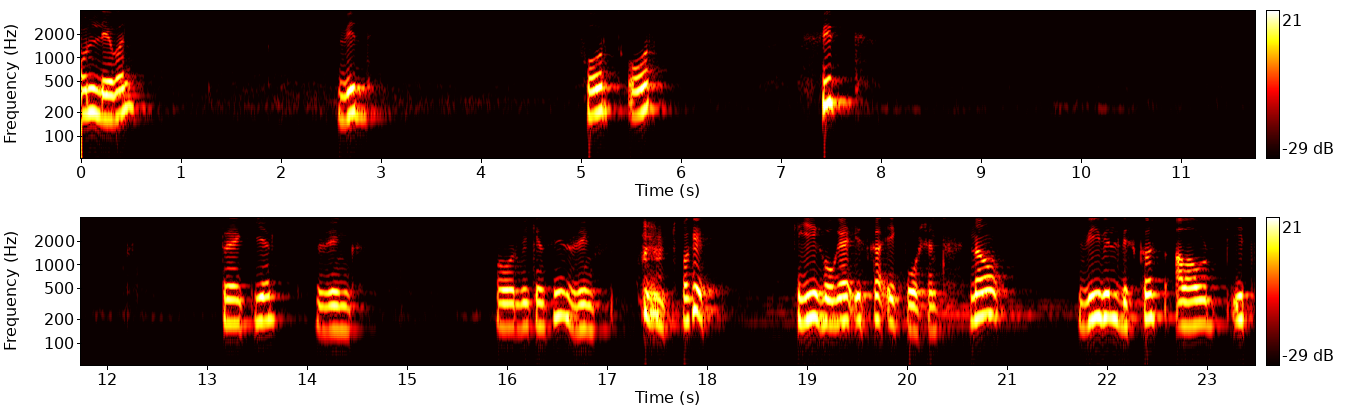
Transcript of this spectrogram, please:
on level with fourth और फिफ्थ ट्रेकियल रिंग और we can say rings okay ये हो गया इसका एक portion now we will discuss about its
